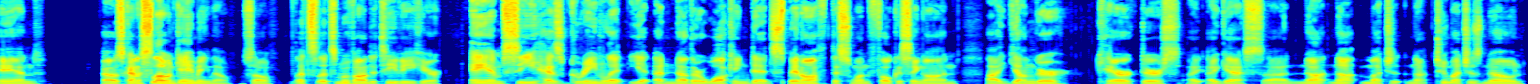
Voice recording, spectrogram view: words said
and I was kind of slow in gaming though. So let's let's move on to TV here. AMC has greenlit yet another Walking Dead spinoff. This one focusing on uh, younger characters, I, I guess. Uh, not not much, not too much is known,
